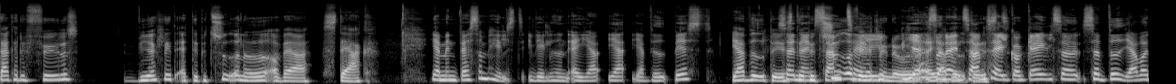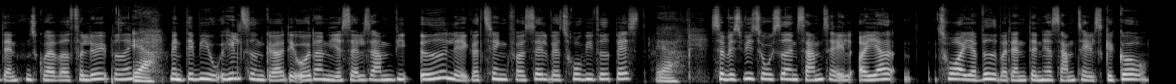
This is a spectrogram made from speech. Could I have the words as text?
der kan det føles virkeligt, at det betyder noget at være stærk. Jamen, hvad som helst i virkeligheden, er jeg, jeg, jeg ved bedst. Jeg ved bedst, Så det betyder samtale, virkelig noget, ja, så når en samtale bedst. går galt, så, så ved jeg, hvordan den skulle have været forløbet. Ikke? Ja. Men det vi jo hele tiden gør, det er i os alle sammen, vi ødelægger ting for os selv ved at tro, vi ved bedst. Ja. Så hvis vi to sidder i en samtale, og jeg tror, jeg ved, hvordan den her samtale skal gå,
